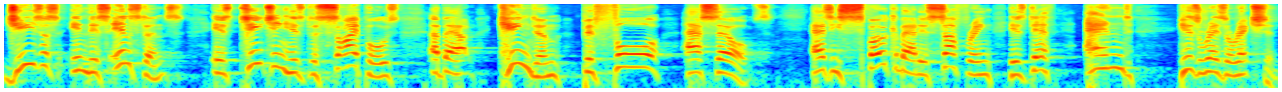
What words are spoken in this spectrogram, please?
Jesus, in this instance, is teaching his disciples about kingdom before ourselves as he spoke about his suffering, his death, and his resurrection.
